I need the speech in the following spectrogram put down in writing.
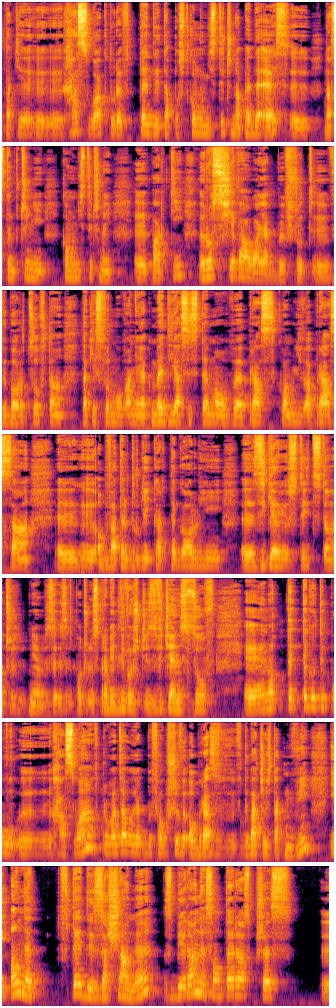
takie y, y, hasła, które wtedy ta postkomunistyczna PDS, y, następczyni komunistycznej partii, rozsiewała jakby wśród wyborców. Ta, takie sformułowania jak media systemowe, pras, kłamliwa prasa, obywatel drugiej kategorii, Ziege Justiz, to znaczy, nie wiem, sprawiedliwość zwycięzców, E, no, te, tego typu y, hasła wprowadzały jakby fałszywy obraz w debacie, że tak mówi, i one wtedy zasiane zbierane są teraz przez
